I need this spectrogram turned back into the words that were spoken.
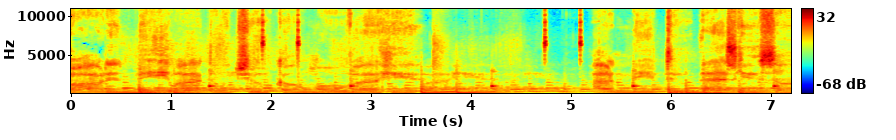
Pardon me, why don't you come over here? I need to ask you something.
